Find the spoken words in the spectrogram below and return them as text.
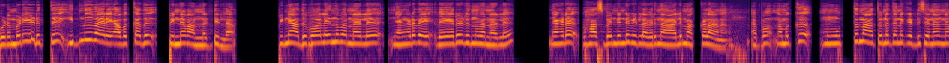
ഉടമ്പടി എടുത്ത് ഇന്ന് വരെ അവൾക്കത് പിന്നെ വന്നിട്ടില്ല. പിന്നെ അതുപോലെ എന്ന് പറഞ്ഞാൽ ഞങ്ങളുടെ വേ വേറൊരു എന്ന് പറഞ്ഞാൽ ഞങ്ങളുടെ ഹസ്ബൻഡിന്റെ വീട്ടിൽ അവർ നാല് മക്കളാണ്. അപ്പോൾ നമുക്ക് മൂത്ത നാത്തൂനെ തന്നെ കെട്ടിച്ചതിന് തന്നെ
